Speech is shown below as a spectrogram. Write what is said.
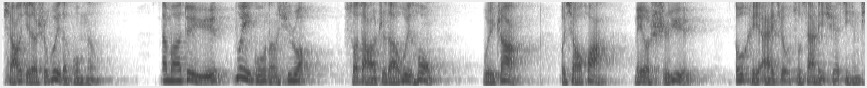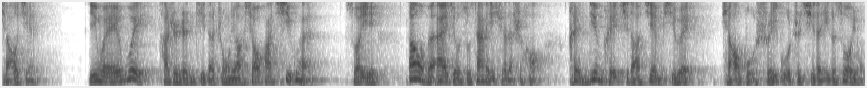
调节的是胃的功能。那么对于胃功能虚弱所导致的胃痛、胃胀。不消化、没有食欲，都可以艾灸足三里穴进行调节。因为胃它是人体的重要消化器官，所以当我们艾灸足三里穴的时候，肯定可以起到健脾胃、调补水谷之气的一个作用。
